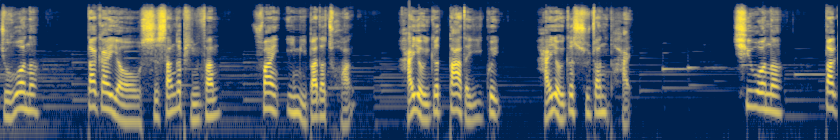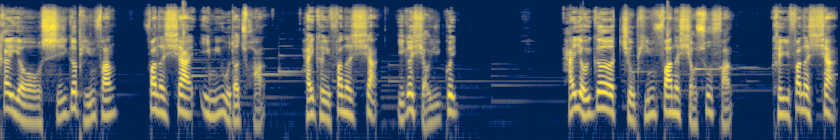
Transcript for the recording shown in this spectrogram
主卧呢，大概有十三个平方，放一米八的床，还有一个大的衣柜，还有一个梳妆台。次卧呢，大概有十一个平方，放得下一米五的床，还可以放得下一个小衣柜。还有一个九平方的小书房，可以放得下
